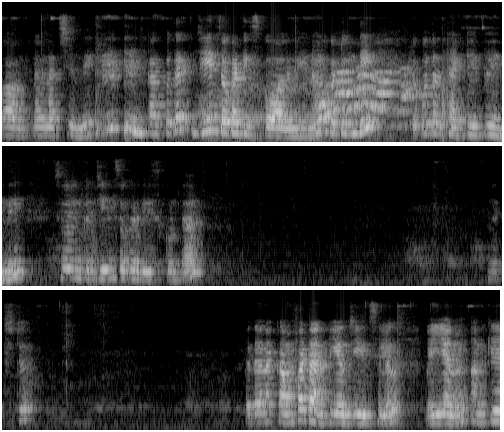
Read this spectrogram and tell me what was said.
బాగుంది నాకు నచ్చింది. కాకపోతే జీన్స్ ఒకటి తీసుకోవాలి నేను. ఒకటి ఉంది కాకపోతే అది టైట్ అయిపోయింది. సో ఇంకా జీన్స్ ఒకటి తీసుకుంటా. నెక్స్ట్ పెద్ద నాకు కంఫర్ట్ అనిపించవు జీన్స్లు వెయ్యను. అందుకే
